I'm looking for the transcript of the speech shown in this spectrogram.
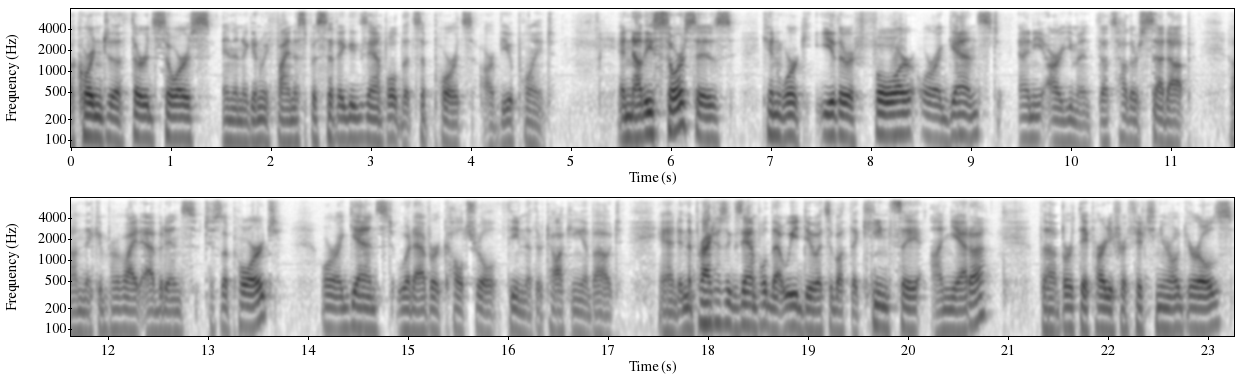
according to the third source, and then again we find a specific example that supports our viewpoint. And now these sources can work either for or against any argument. That's how they're set up. Um, they can provide evidence to support or against whatever cultural theme that they're talking about. And in the practice example that we do, it's about the quinceañera, the birthday party for 15-year-old girls.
